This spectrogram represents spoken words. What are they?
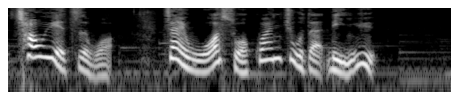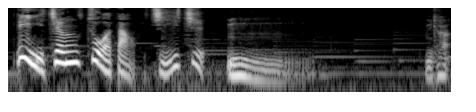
超越自我，在我所关注的领域力争做到极致。嗯，你看，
